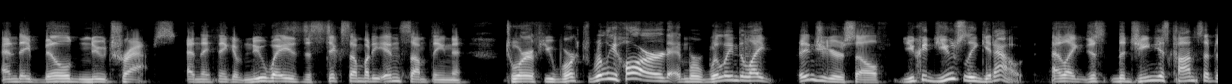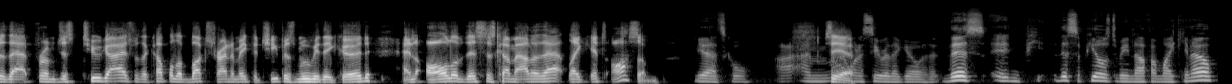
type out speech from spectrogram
and they build new traps and they think of new ways to stick somebody in something to where if you worked really hard and were willing to like injure yourself, you could usually get out. And like just the genius concept of that from just two guys with a couple of bucks trying to make the cheapest movie they could, and all of this has come out of that. Like it's awesome. Yeah, it's cool. I, I'm, So, yeah. I want to see where they go with it. This in, this appeals to me enough. I'm like, you know,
